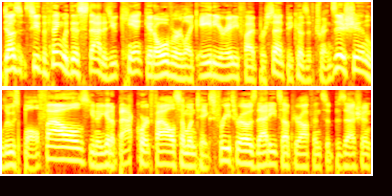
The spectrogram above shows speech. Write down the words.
doesn't see the thing with this stat is you can't get over like 80 or 85% because of transition, loose ball fouls. You know, you get a backcourt foul, someone takes free throws, that eats up your offensive possession.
